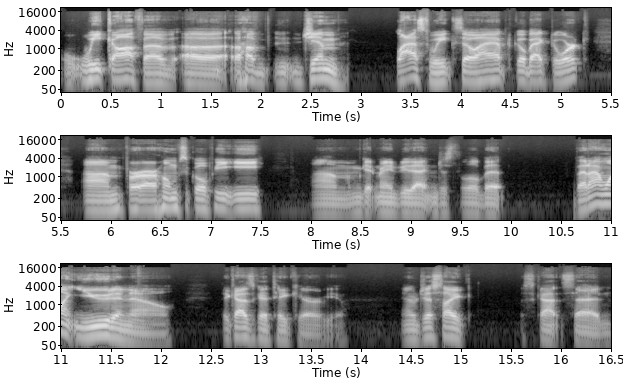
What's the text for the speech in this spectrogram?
week off of uh, of gym last week, so I have to go back to work um, for our homeschool PE. Um, I'm getting ready to do that in just a little bit, but I want you to know that God's going to take care of you. You know, just like Scott said,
